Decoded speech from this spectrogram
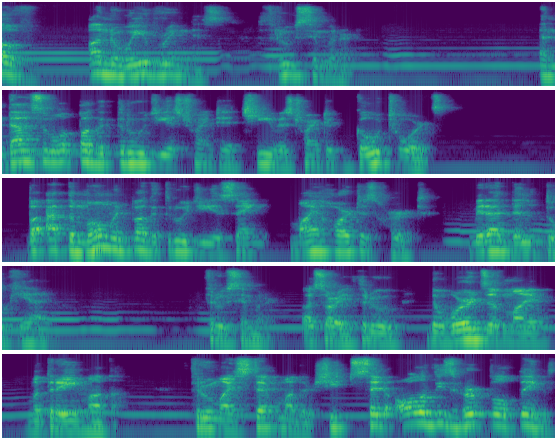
of unwaveringness through simran and that's what Bhagat Dhru Ji is trying to achieve, is trying to go towards. But at the moment, Bhagat Dhru Ji is saying, My heart is hurt. Mera dil dukhya. Through Simran oh, sorry through the words of my Matrei Mata, through my stepmother. She said all of these hurtful things.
